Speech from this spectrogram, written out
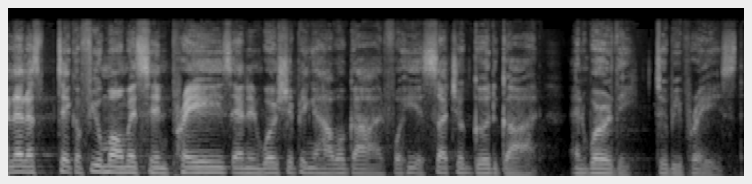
Beloved, let us take a few moments in praise and in worshiping our God, for he is such a good God and worthy to be praised.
